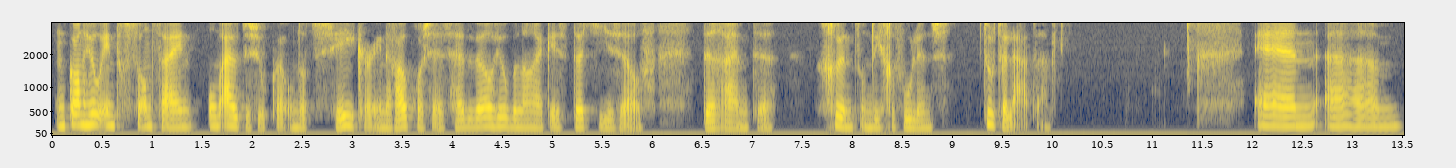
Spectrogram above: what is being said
het kan heel interessant zijn om uit te zoeken, omdat zeker in een rouwproces het wel heel belangrijk is dat je jezelf de ruimte gunt om die gevoelens toe te laten. En um,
